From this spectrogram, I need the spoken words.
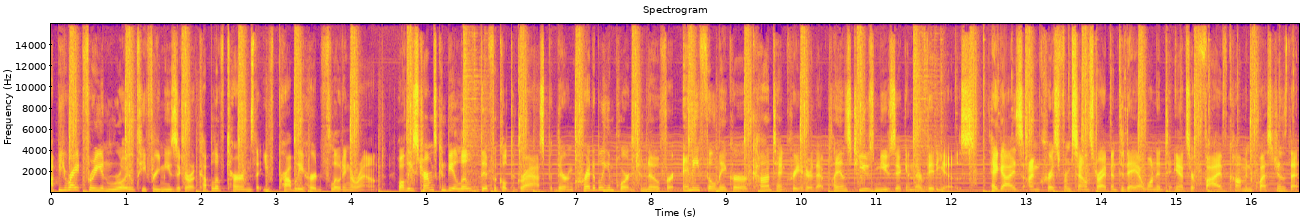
Copyright free and royalty free music are a couple of terms that you've probably heard floating around. While these terms can be a little difficult to grasp, they're incredibly important to know for any filmmaker or content creator that plans to use music in their videos. Hey guys, I'm Chris from Soundstripe, and today I wanted to answer five common questions that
